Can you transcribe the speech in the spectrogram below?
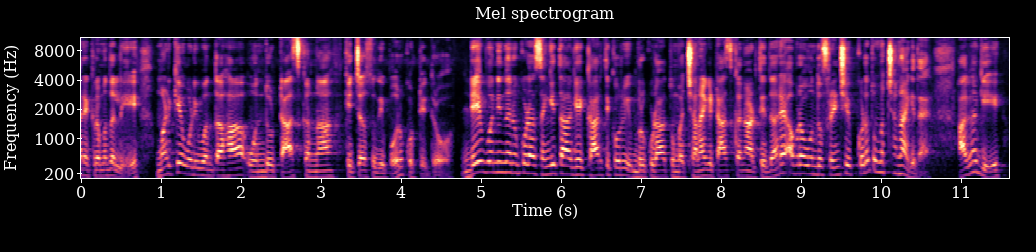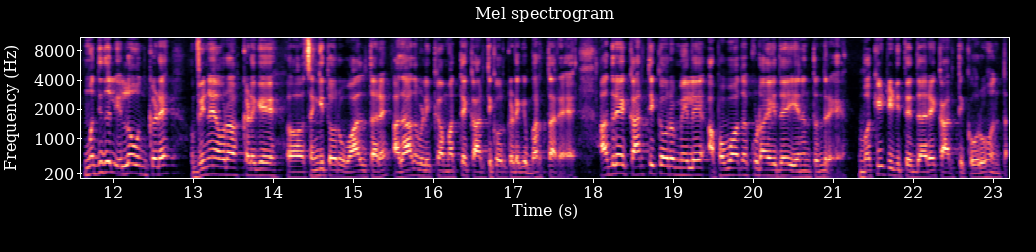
ಕಾರ್ಯಕ್ರಮದಲ್ಲಿ ಮಡಿಕೆ ಒಡೆಯುವಂತಹ ಒಂದು ಟಾಸ್ಕ್ ಅನ್ನ ಕಿಚ್ಚ ಸುದೀಪ್ ಅವರು ಕೊಟ್ಟಿದ್ರು. ಡೇ ಒನ್ ಇಂದನೂ ಕೂಡ ಸಂಗೀತ ಹಾಗೆ ಕಾರ್ತಿಕ್ ಅವರು ಇಬ್ರು ಕೂಡ ತುಂಬಾ ಚೆನ್ನಾಗಿ ಟಾಸ್ಕ್ ಅನ್ನ ಆಡ್ತಿದ್ದಾರೆ. ಅವರ ಒಂದು ಫ್ರೆಂಡ್ಶಿಪ್ ಕೂಡ ತುಂಬಾ ಚೆನ್ನಾಗಿದೆ. ಹಾಗಾಗಿ ಮಧ್ಯದಲ್ಲಿ ಎಲ್ಲೋ ಒಂದ್ ಕಡೆ ವಿನಯ್ ಅವರ ಕಡೆಗೆ ಸಂಗೀತ ಅವರು ವಾಲ್ತಾರೆ. ಅದಾದ ಬಳಿಕ ಮತ್ತೆ ಕಾರ್ತಿಕ್ ಅವ್ರ ಕಡೆಗೆ ಬರ್ತಾರೆ. ಆದ್ರೆ ಕಾರ್ತಿಕ್ ಅವರ ಮೇಲೆ ಅಪವಾದ ಕೂಡ ಇದೆ. ಏನಂತಂದ್ರೆ, ಬಕೆಟ್ ಹಿಡಿತಿದ್ದಾರೆ ಕಾರ್ತಿಕ್ ಅವರು ಅಂತ.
